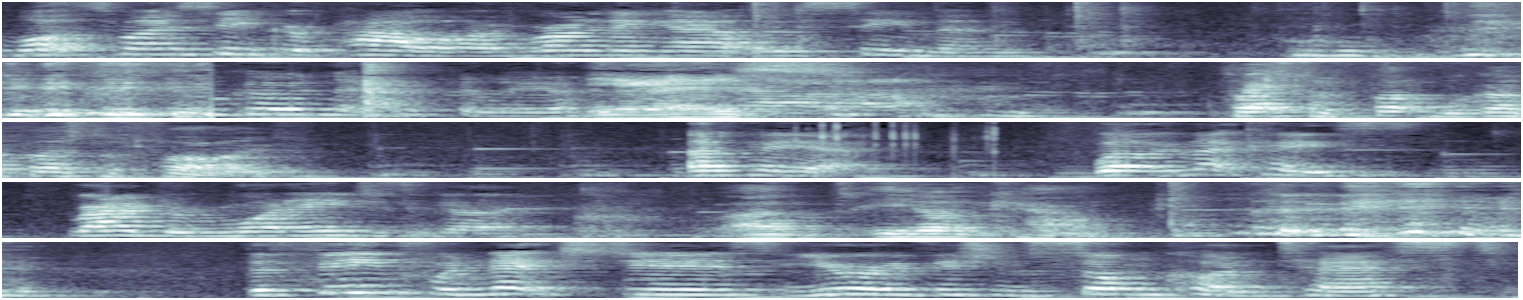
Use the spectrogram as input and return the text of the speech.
What's my secret power? Running out of semen we'll go necrophilia. Yes! Yeah. First of, we'll go first to five. Okay, yeah. Well, in that case, random, one ages ago. Uh, you don't count. the theme for next year's Eurovision Song Contest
